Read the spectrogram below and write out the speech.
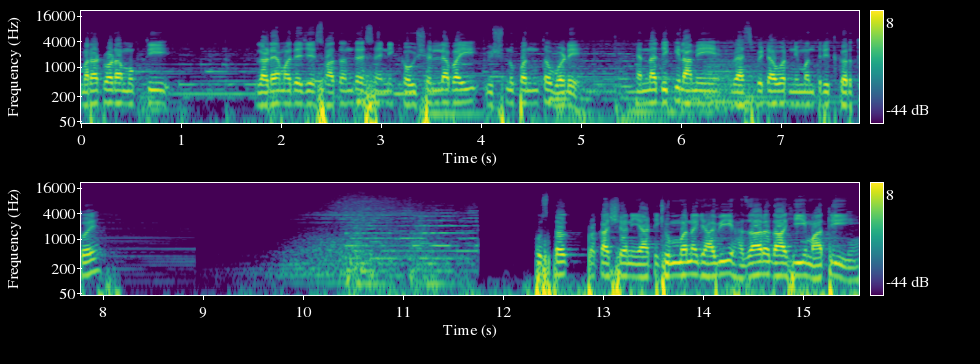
मराठवाडा मुक्ती लढ्यामध्ये जे स्वातंत्र्य सैनिक कौशल्याबाई विष्णुपंत वडे यांना देखील आम्ही व्यासपीठावर निमंत्रित करतोय. पुस्तक प्रकाशन या चुंबन घ्यावी हजारदा ही माती.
